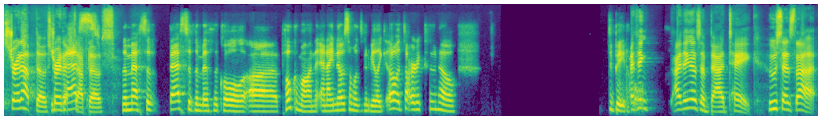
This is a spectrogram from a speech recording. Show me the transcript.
Straight up, though, straight up Best. Zapdos. The mess of best of the mythical uh Pokemon. And I know someone's gonna be like, oh, it's Articuno. Debate. I think I think that's a bad take. Who says that?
